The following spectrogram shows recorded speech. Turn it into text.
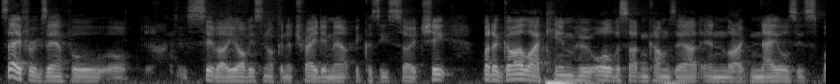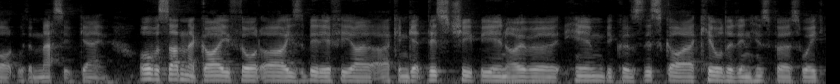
Say, for example, or Sivo, you're obviously not going to trade him out because he's so cheap. But a guy like him who all of a sudden comes out and like nails his spot with a massive game. All of a sudden, that guy you thought, oh, he's a bit iffy. I, I can get this cheapie in over him because this guy killed it in his first week.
